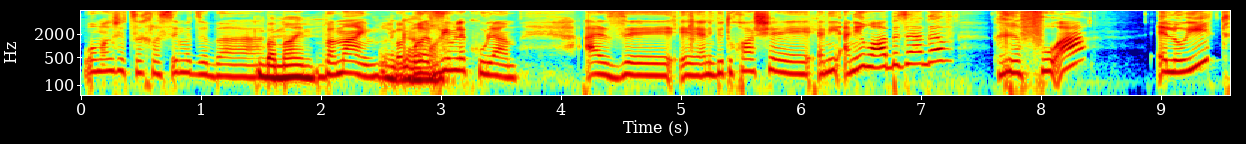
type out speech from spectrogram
הוא אומר שצריך לשים את זה ב... במים. במים, לגמרי. בברזים לכולם. אז אני בטוחה ש... אני, אני רואה בזה, אגב, רפואה אלוהית.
